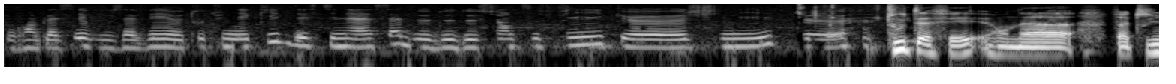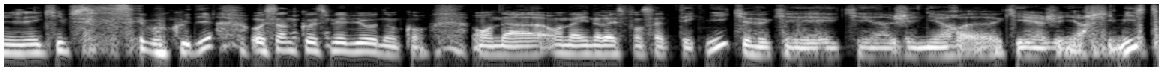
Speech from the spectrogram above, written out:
pour remplacer Vous avez euh, toute une équipe destinée à ça, de, scientifiques, euh, chimistes Tout à fait. On a, enfin, toute une équipe, c'est beaucoup dire. Au sein de Cosme Bio, donc, on, a, on a une responsable technique qui est, qui est ingénieur, qui est ingénieur chimiste.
